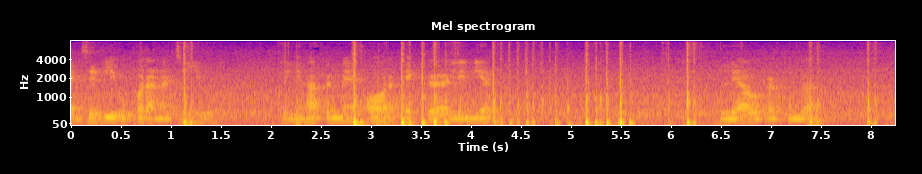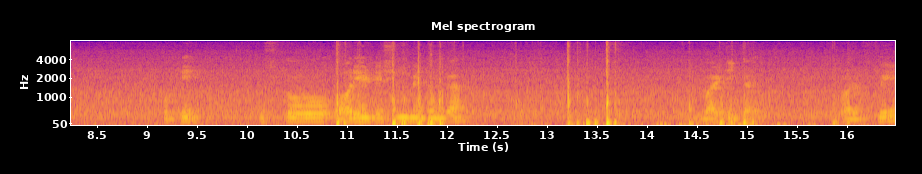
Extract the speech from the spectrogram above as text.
एग्जैक्टली ऊपर आना चाहिए वो। तो यहाँ पे मैं और एक लीनियर लेआउट रखूँगा। ओके उसको ओरिएंटेशन में दूँगा। वर्टिकल और फिर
